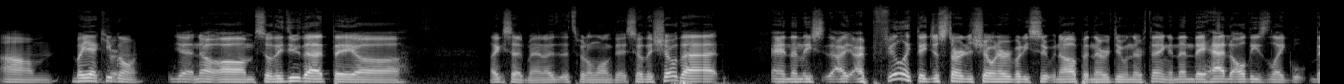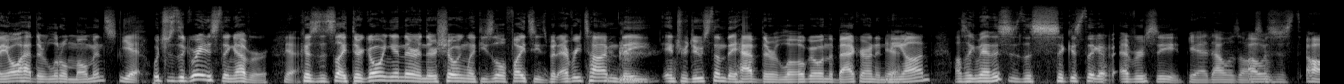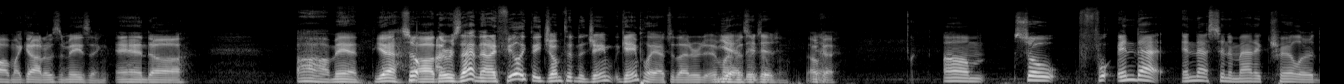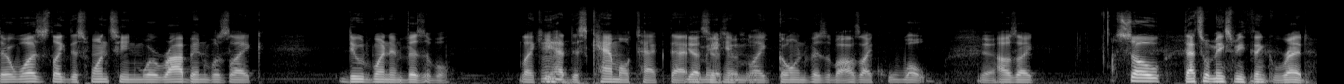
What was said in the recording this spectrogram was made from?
Um, but yeah, keep going. Yeah, no. Um, so they do that. They uh, like I said, man, it's been a long day. So they show that, and then they, I feel like they just started showing everybody suiting up and they were doing their thing, and then they had all these like, they all had their little moments. Yeah. which is the greatest thing ever. Yeah. because it's like they're going in there and they're showing like these little fight scenes, but every time they introduce them, they have their logo in the background in Yeah. neon. I was like, man, this is the sickest thing I've ever seen. Yeah, that was awesome. I was just, oh my god, it was amazing. And uh oh man, yeah. So, uh, there was that, and then I feel like they jumped into game gameplay after that, or Yeah, they did. something? Yeah. Okay, Um, so for in that in that cinematic trailer, there was like this one scene where Robin was like, dude went invisible, like he Mhm. had this camo tech that Yes, made yes, him yes. like go invisible. I was like, whoa. yeah. I was like, so That's what makes me think red.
